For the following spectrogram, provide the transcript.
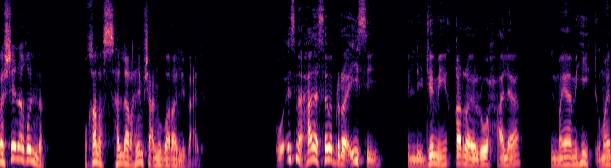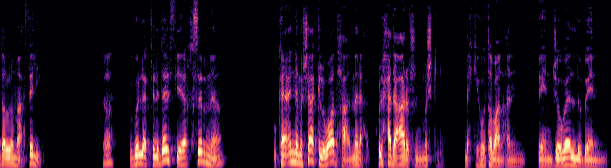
فشينا غلنا. وخلص هلأ رح نمشي على المباراة اللي بعدها. واسمع هذا السبب الرئيسي اللي جيمي قرر يروح على ال Miami Heat وما يضلوا مع فيلي. أه. بيقول لك فيلادلفيا خسرنا وكان عندنا مشاكل واضحة على الملعب كل حدا عارف شو المشكلة. بحكي هو طبعا عن بين جويل وبين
